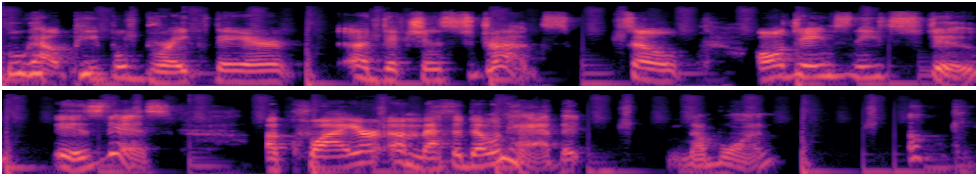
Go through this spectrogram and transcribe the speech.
who help people break their addictions to drugs. So, all James needs to do is this acquire a methadone habit, number one, okay.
